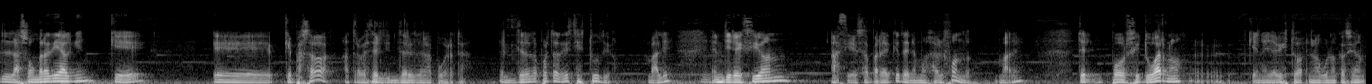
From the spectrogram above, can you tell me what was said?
la sombra de alguien que, eh, que pasaba a través del dintel de la puerta. El dintel de la puerta de este estudio, ¿vale? En dirección hacia esa pared que tenemos al fondo, ¿vale? Te- por situarnos, eh, quien haya visto en alguna ocasión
